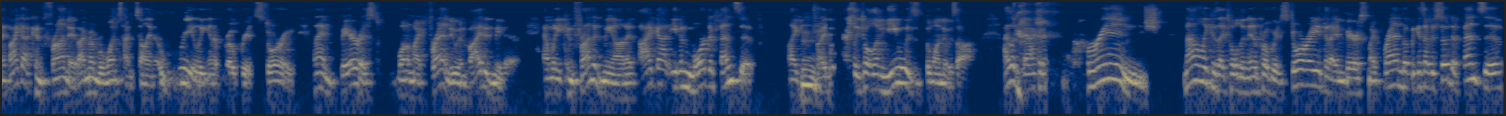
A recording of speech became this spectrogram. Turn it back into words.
And if I got confronted, I remember one time telling a really inappropriate story and I embarrassed one of my friend who invited me there. And when he confronted me on it, I got even more defensive. Like, mm. to actually told him he was the one that was off. I look back and cringe, not only because I told an inappropriate story that I embarrassed my friend, but because I was so defensive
